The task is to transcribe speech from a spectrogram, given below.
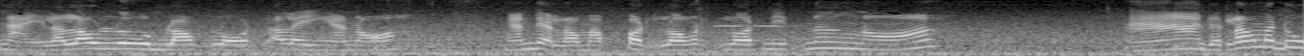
ไหนแล้วเราลืมล็อกรถอะไรเงี้ยเนาะงั้นเดี๋ยวเรามาปลดรถรถนิดนึงเนาะอ่าเดี๋ยวเรามาดู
